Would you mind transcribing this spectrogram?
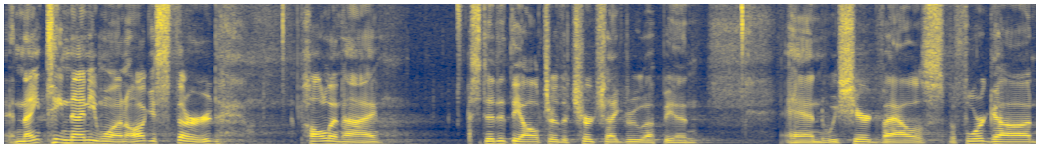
In 1991, August 3rd, Paul and I stood at the altar of the church I grew up in, and we shared vows before God,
